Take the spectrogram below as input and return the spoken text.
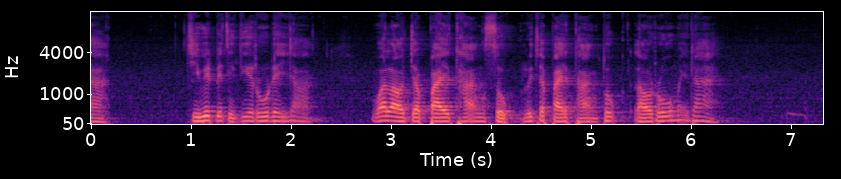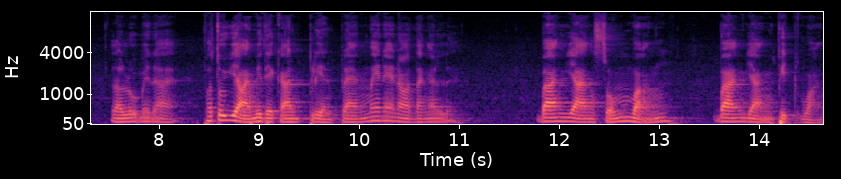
ยาก ชีวิตเป็นสิ่งที่รู้ได้ยาก ว่าเราจะไปทางสุขหรือจะไปทางทุกข์เรารู้ไม่ได้ เรารู้ไม่ได้ เพราะทุกอย่างมีแต่การเปลี่ยนแปลงไม่แน่นอนทั้งนั้นเลย บางอย่างสมหวัง บางอย่างผิดหวัง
